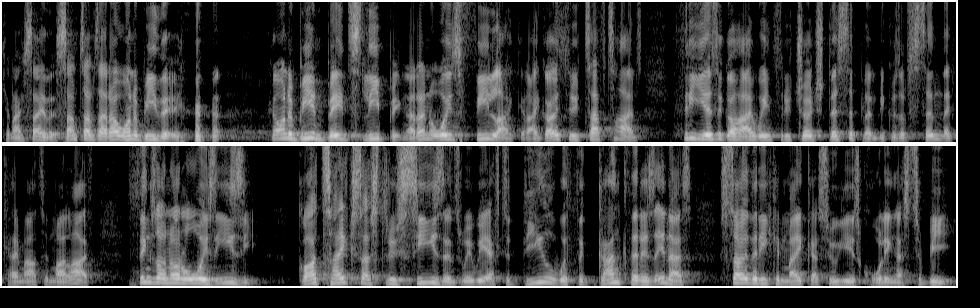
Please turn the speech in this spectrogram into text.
can I say this? Sometimes I don't want to be there. I want to be in bed sleeping. I don't always feel like it. I go through tough times. Three years ago, I went through church discipline because of sin that came out in my life. Things are not always easy. God takes us through seasons where we have to deal with the gunk that is in us so that He can make us who He is calling us to be.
